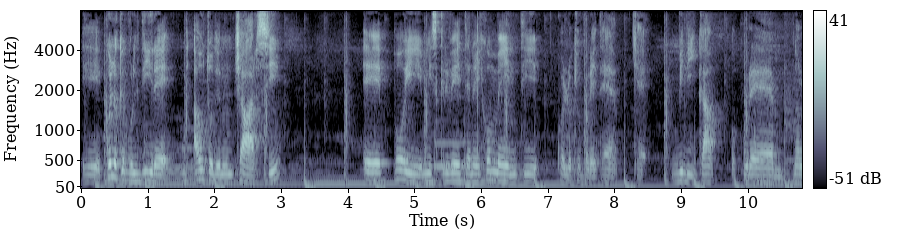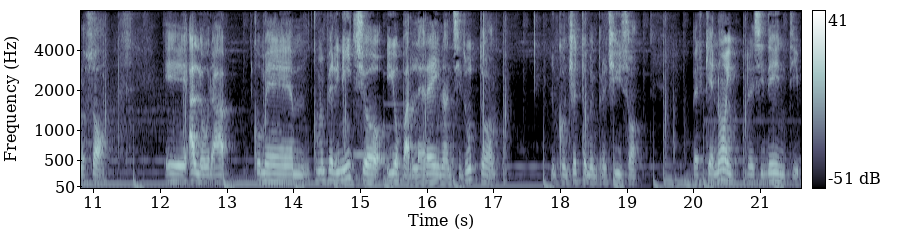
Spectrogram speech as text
eh, quello che vuol dire autodenunciarsi e poi mi scrivete nei commenti quello che volete che vi dica oppure non lo so. E allora, come, come per inizio io parlerei innanzitutto un concetto ben preciso, perché noi residenti,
